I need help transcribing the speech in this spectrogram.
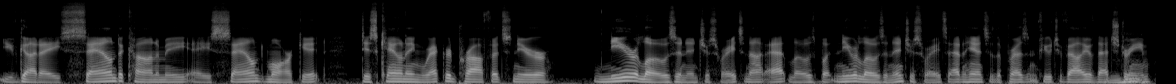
You've got a sound economy, a sound market, discounting record profits near near lows in interest rates, not at lows, but near lows in interest rates. That enhances the present and future value of that mm-hmm. stream.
